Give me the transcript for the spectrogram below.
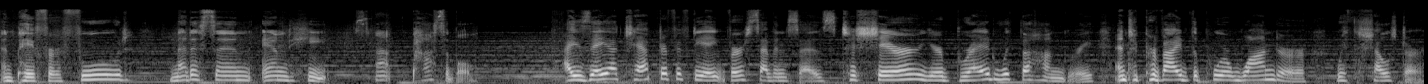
and pay for food, medicine, and heat. It's not possible. Isaiah chapter 58, verse 7 says, To share your bread with the hungry and to provide the poor wanderer with shelter.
